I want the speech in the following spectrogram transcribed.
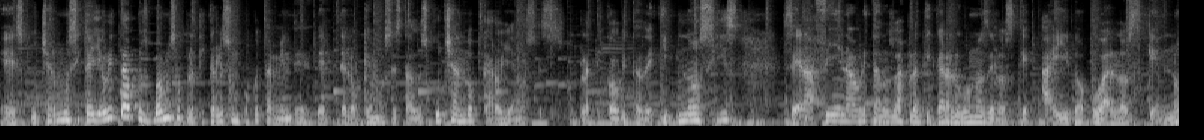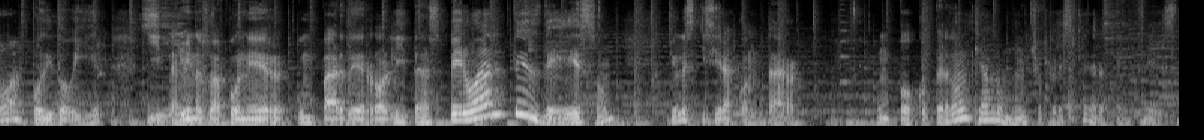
escuchar música. Y ahorita pues vamos a platicarles un poco también de, de- de lo que hemos estado escuchando. Caro ya nos platicó ahorita de hipnosis. Serafín ahorita nos va a platicar algunos de los que ha ido o a los que no ha podido ir. Y también nos va a poner un par de rolitas. Pero antes de eso, yo les quisiera contar un poco. Perdón que hablo mucho, pero es que de repente... este,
